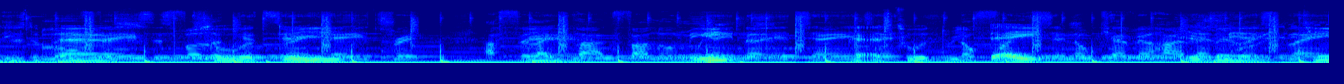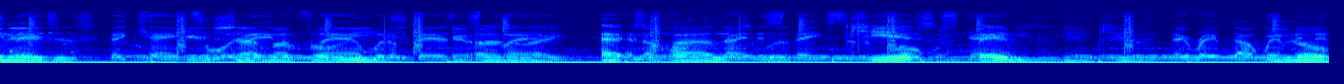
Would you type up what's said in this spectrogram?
Just the past two or three man, weeks, past two or three days, it's been like teenagers getting shot by police and other like acts of violence where kids and babies is getting killed. And you know,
